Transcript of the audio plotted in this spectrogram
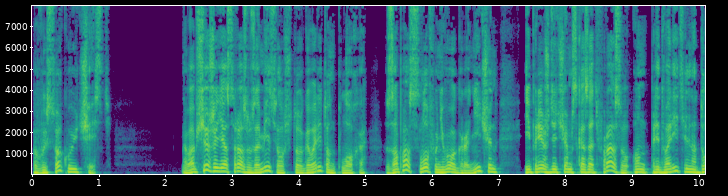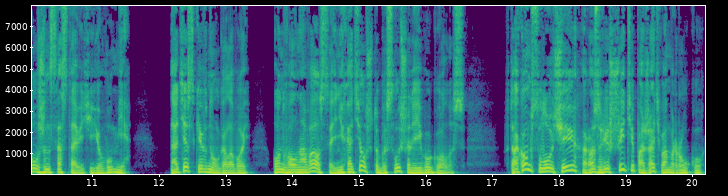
«Высокую честь». Вообще же я сразу заметил, что говорит он плохо. Запас слов у него ограничен, и прежде чем сказать фразу, он предварительно должен составить ее в уме. Отец кивнул головой. Он волновался и не хотел, чтобы слышали его голос. «В таком случае разрешите пожать вам руку»,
